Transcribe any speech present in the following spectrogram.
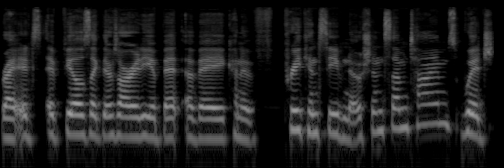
right it's it feels like there's already a bit of a kind of preconceived notion sometimes which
